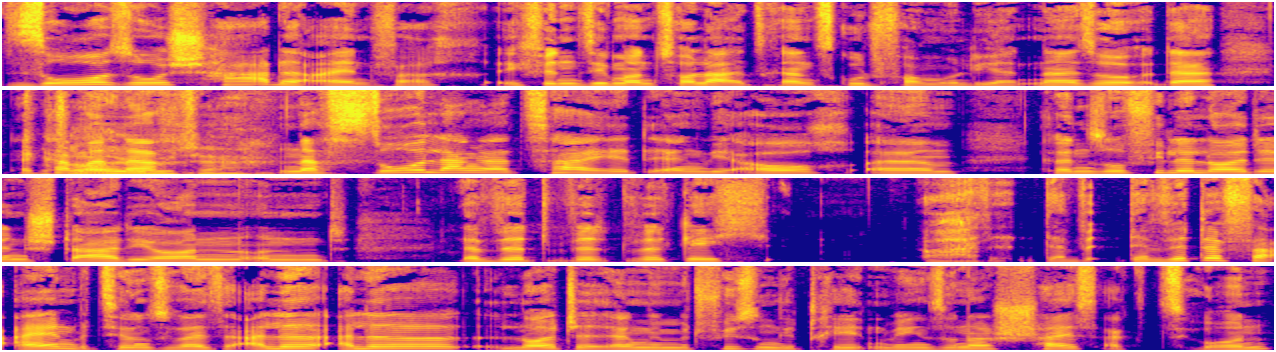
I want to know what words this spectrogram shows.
so so schade einfach. Ich finde Simon Zoller als ganz gut formuliert. Ne? Also da da kann man nach gut, ja. nach so langer Zeit irgendwie auch ähm, können so viele Leute ins Stadion und da wird wird wirklich oh, da, da wird der Verein beziehungsweise alle, alle Leute irgendwie mit Füßen getreten wegen so einer Scheißaktion.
